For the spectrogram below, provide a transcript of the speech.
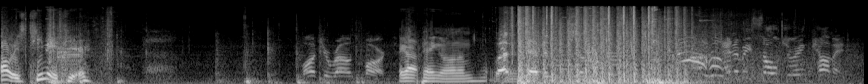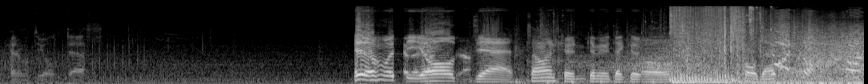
Oh, his teammate's here. Launch your rounds marked. I got a ping on him. Left Kevin. Enemy soldier incoming. Hit him with the old death. Hit him with the old death. Someone could give me with that good old cold death. What the fuck?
